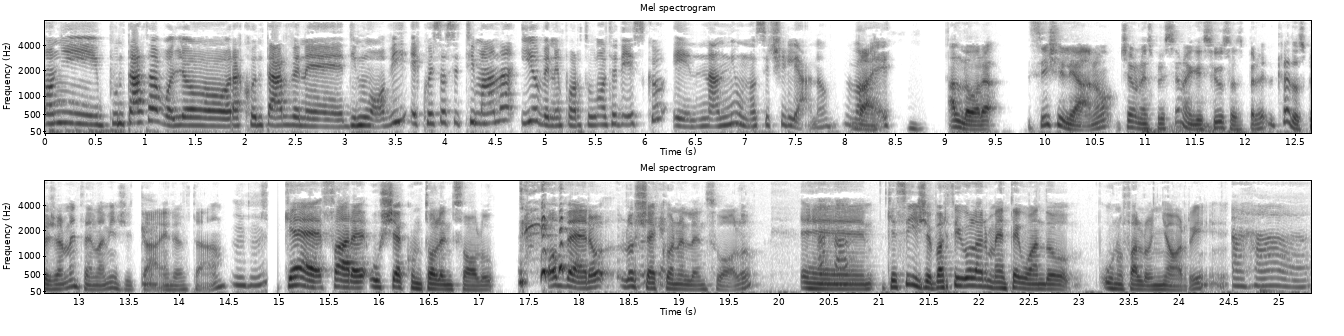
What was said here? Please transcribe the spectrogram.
Ogni puntata voglio raccontarvene di nuovi e questa settimana io ve ne porto uno tedesco e Nanni uno siciliano. Vai. Vai. Allora, siciliano c'è un'espressione che si usa, spe- credo specialmente nella mia città in realtà, Mhm. Che è fare uscè con to lenzuolo, ovvero lo scecco Ok. nel lenzuolo, eh, che si dice particolarmente quando uno fa lo gnorri. Ah,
